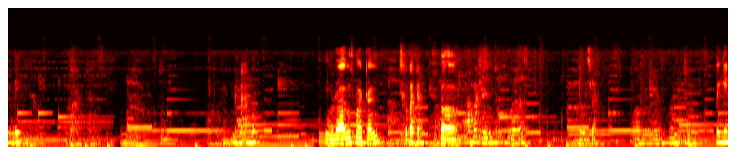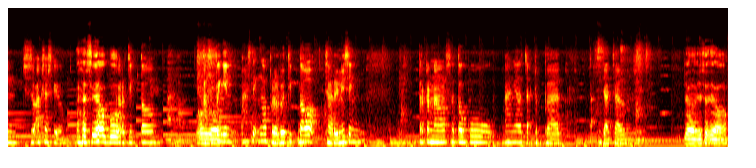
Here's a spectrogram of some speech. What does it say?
Ngene. Emak ambo, Ora aku semadang. wis ke Padang. Heeh. apa dari untuk gua Ya wis lah. Pengen sesu akses ke yo. Siapa? Karo Cipto. nah Oh aku iya. pengen pasti ngobrol do Cipto jari ini sing terkenal setoku angel cak debat tak jajal Yo, esuk yo.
